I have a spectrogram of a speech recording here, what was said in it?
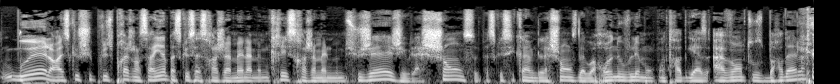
Ouais, alors est-ce que je suis plus prêt? J'en sais rien parce que ça sera jamais la même crise, ce sera jamais le même sujet. J'ai eu la chance, parce que c'est quand même de la chance d'avoir renouvelé mon contrat de gaz avant tout ce bordel.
